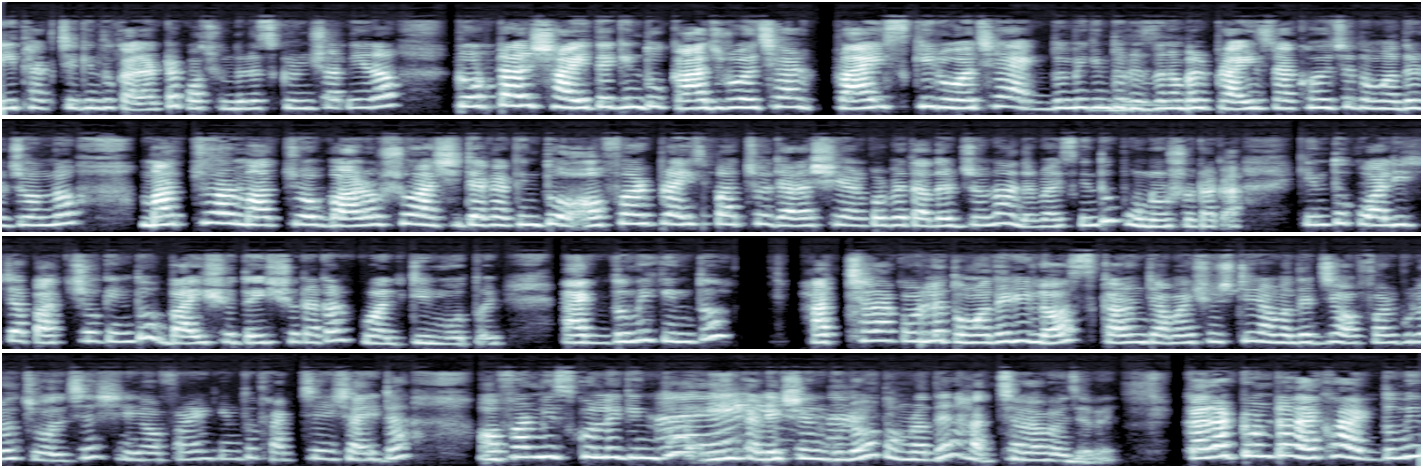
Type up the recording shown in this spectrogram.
এই থাকছে কিন্তু কালারটা পছন্দের স্ক্রিনশট নিয়ে নাও। টোটাল শাড়িতে কিন্তু কাজ রয়েছে আর প্রাইস কি রয়েছে, একদমই কিন্তু রিজনেবল প্রাইস রাখা হয়েছে তোমাদের জন্য। মাত্র আর মাত্র বারোশো আশি টাকা কিন্তু অফার প্রাইস পাচ্ছ, যারা শেয়ার করবে তাদের জন্য আদারওয়াইজ কিন্তু পনেরোশো টাকা। কিন্তু কোয়ালিটিটা পাচ্ছ কিন্তু বাইশশো, তেইশশো টাকার কোয়ালিটির মতোই। একদমই কিন্তু হাতছাড়া করলে তোমাদেরই লস কারণ জামাই ষষ্ঠীর আমাদের যে অফারগুলো চলছে, সেই অফারে কিন্তু থাকছে এই শাড়িটা। অফার মিস করলে কিন্তু এই কালেকশনগুলো তোমাদের হাতছাড়া হয়ে যাবে। কালার টোনটা দেখো, একদমই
